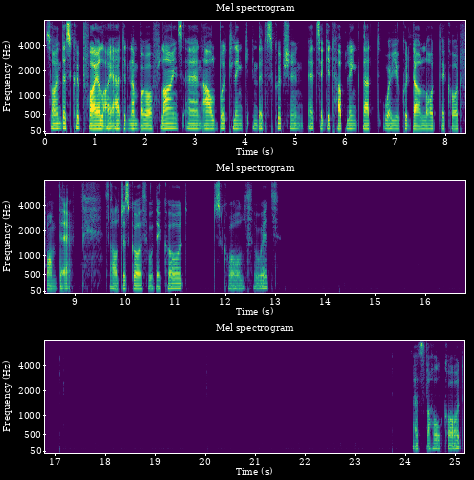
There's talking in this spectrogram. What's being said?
So in the script file I added number of lines and I'll put link in the description. It's a GitHub link that where you could download the code from there. So I'll just go through the code scroll through it. That's the whole code.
